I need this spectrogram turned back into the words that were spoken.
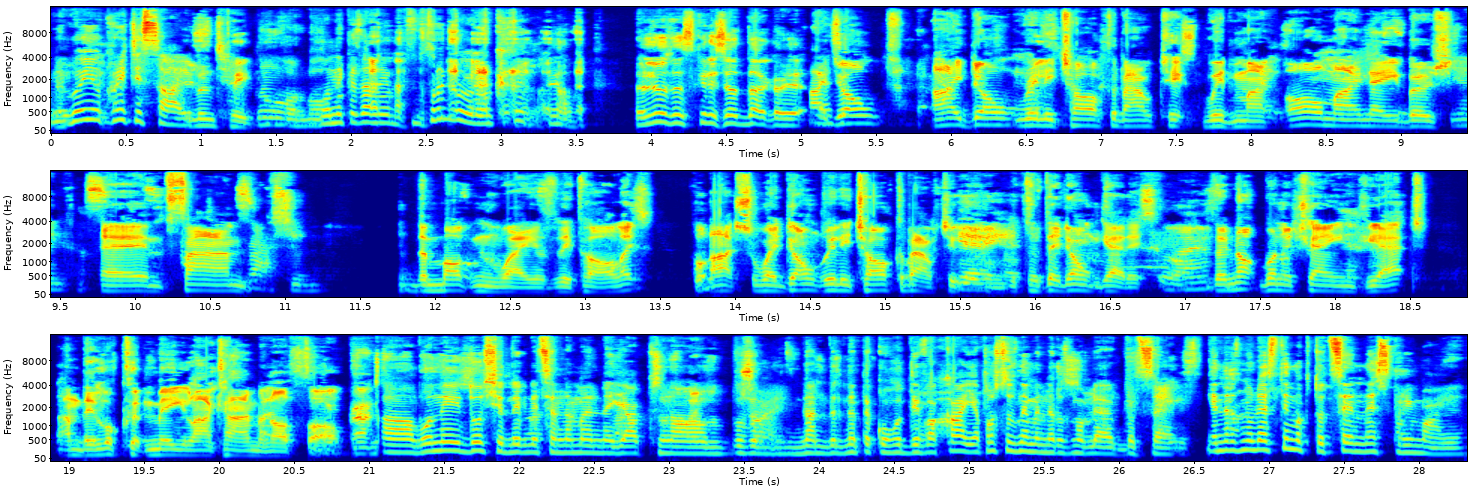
Ви you criticized. Вони казали, придурок. Люди скрізь однакові. I don't I don't really talk about it with my all my neighbours um, farm the modern way as they call it. But that's why don't really talk about it with them because they don't get it. They're not going to change yet, and they look at me like I'm an oddball. А, Вони й досі дивляться на мене як на дуже на, на такого дивака. Я просто з ними не розмовляю про це. Я не розмовляю з тими, хто це не сприймає.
